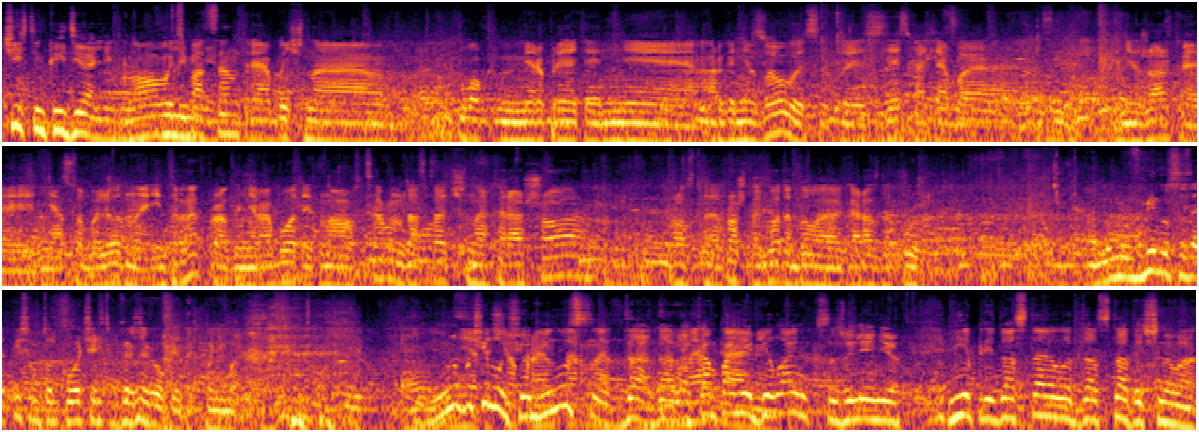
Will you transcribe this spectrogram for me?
чистенько, идеальненько? Но в экспоцентре обычно плохо мероприятия не организовываются, то есть здесь хотя бы не жарко, не особо людно. Интернет, правда, не работает, но в целом достаточно хорошо. Просто прошлые годы было гораздо хуже. Ну, мы в минусы запишем только очередь в гардероб, я так понимаю. Ну Нет, почему еще еще минус? интернет, Да, да, да. Компания камень. Билайн, к сожалению, не предоставила достаточного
